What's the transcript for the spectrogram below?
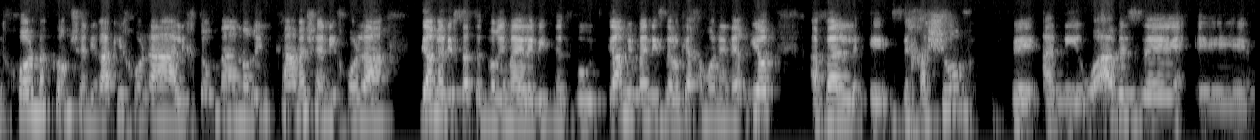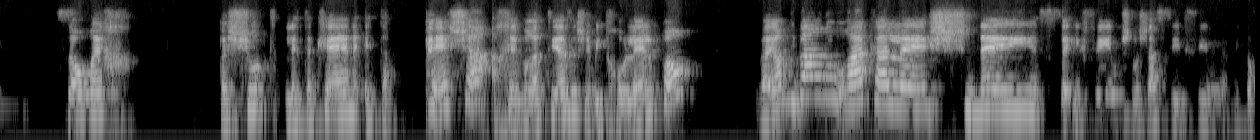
בכל מקום שאני רק יכולה, לכתוב מאמרים כמה שאני יכולה, גם אני עושה את הדברים האלה בהתנדבות, גם ממני זה לוקח המון אנרגיות, אבל אה, זה חשוב ואני רואה בזה אה, צורך פשוט לתקן את הפשע החברתי הזה שמתחולל פה, והיום דיברנו רק על אה, שני סעיפים, שלושה סעיפים מתוך...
